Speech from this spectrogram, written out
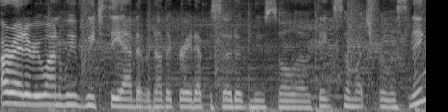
All right, everyone, we've reached the end of another great episode of New Solo. Thanks so much for listening.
